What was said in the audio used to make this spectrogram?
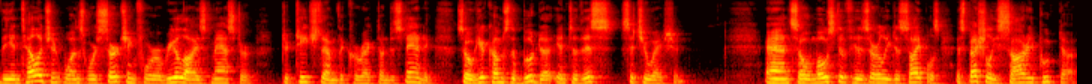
the intelligent ones were searching for a realized master to teach them the correct understanding. So here comes the Buddha into this situation. And so most of his early disciples, especially Sariputta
